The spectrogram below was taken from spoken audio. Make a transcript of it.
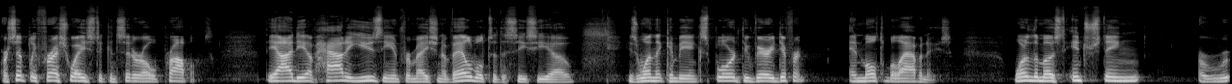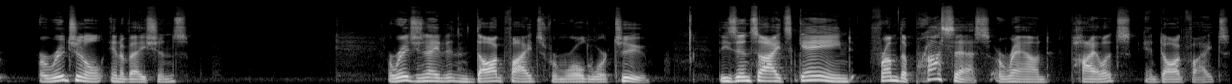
or simply fresh ways to consider old problems. The idea of how to use the information available to the CCO is one that can be explored through very different and multiple avenues. One of the most interesting original innovations originated in dogfights from World War II. These insights gained from the process around pilots and dogfights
